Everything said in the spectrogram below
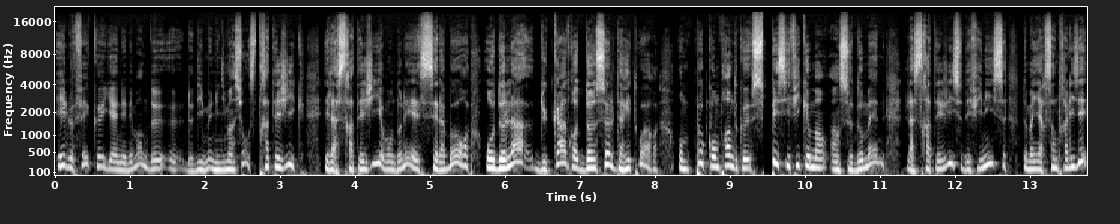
et le fait qu'il y a un élément de, de, une dimension stratégique. Et la stratégie, à un moment donné, s'élabore au-delà du cadre d'un seul territoire. On peut comprendre que spécifiquement en ce domaine, la stratégie se définisse de manière centralisée.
